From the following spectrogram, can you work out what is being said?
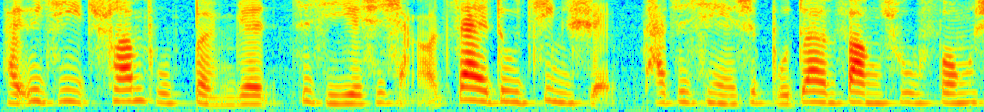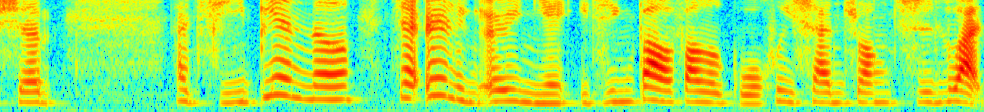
他预计川普本人自己也是想要再度竞选，他之前也是不断放出风声。那即便呢，在二零二一年已经爆发了国会山庄之乱，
